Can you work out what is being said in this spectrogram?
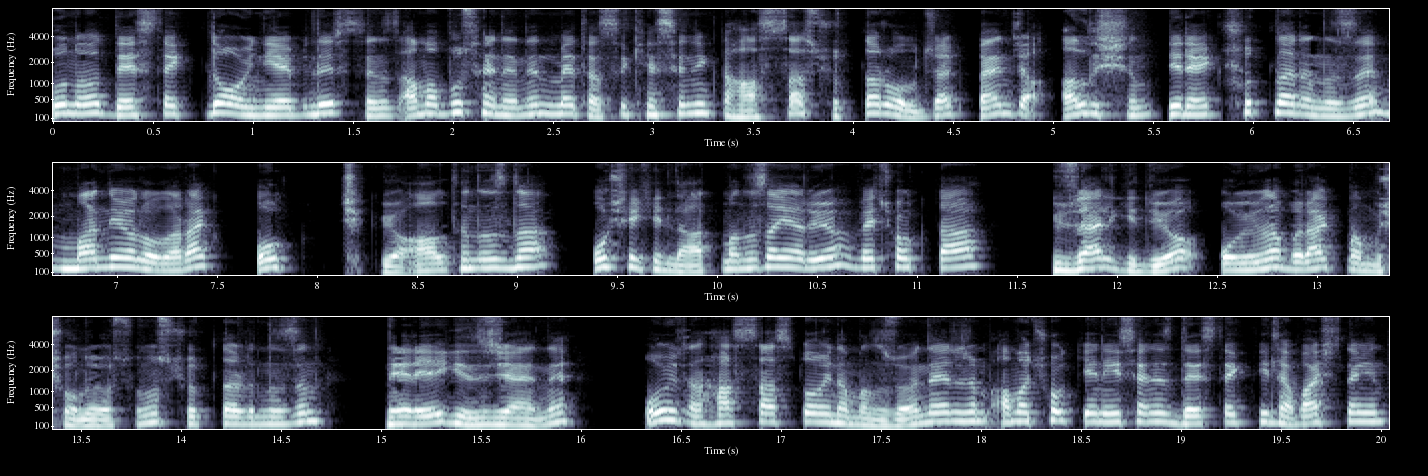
bunu destekli oynayabilirsiniz ama bu senenin metası kesinlikle hassas şutlar olacak. Bence alışın direkt şutlarınızı manuel olarak ok çıkıyor altınızda o şekilde atmanıza yarıyor ve çok daha güzel gidiyor. Oyuna bırakmamış oluyorsunuz şutlarınızın nereye gideceğini. O yüzden hassasla oynamanızı öneririm ama çok yeniyseniz destekliyle başlayın.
